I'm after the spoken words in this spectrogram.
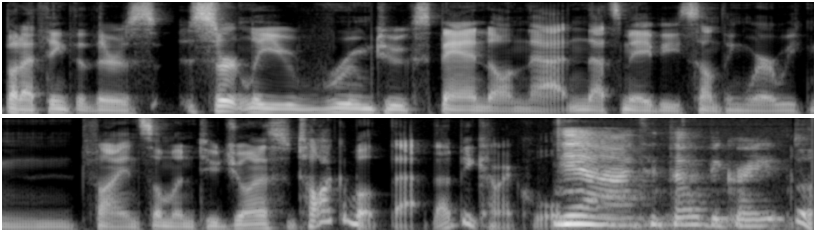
but I think that there's certainly room to expand on that, and that's maybe something where we can find someone to join us to talk about that. That'd be kind of cool. Yeah, I think that would be great.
